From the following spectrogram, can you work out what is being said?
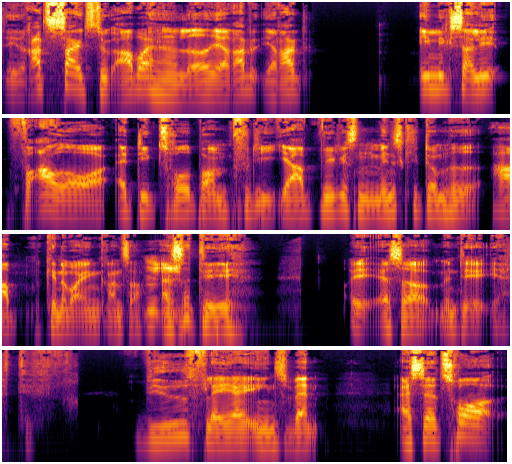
det er et ret sejt stykke arbejde, han har lavet. Jeg er ret, jeg er ret egentlig ikke særlig forarvet over, at de ikke troede på ham, fordi jeg virkelig sådan menneskelig dumhed, har, kender bare ingen grænser. Mm-mm. Altså det, altså, men det, ja, det hvide flager i ens vand. Altså jeg tror,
